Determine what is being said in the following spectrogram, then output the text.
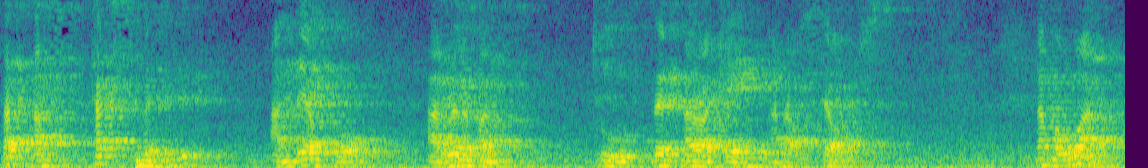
that are tax specific and therefore are relevant to ZRA and ourselves. Number one,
